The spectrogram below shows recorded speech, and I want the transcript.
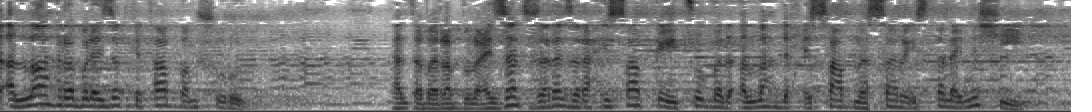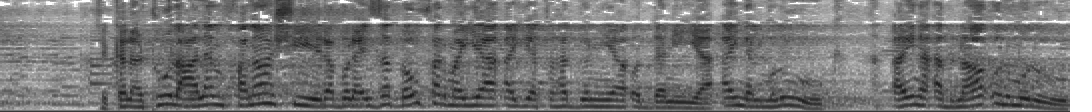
د الله رب العزت کتاب به هم شروع هلته به رب العزت زره زره حساب کوي څوک به د الله د حساب نه سر ایستلی نه شي چې کله ټول عالم فنا شي رب العزت به وفرمایي یا ایتها الدنیا الدنیه این الملوک این ابناء الملوک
